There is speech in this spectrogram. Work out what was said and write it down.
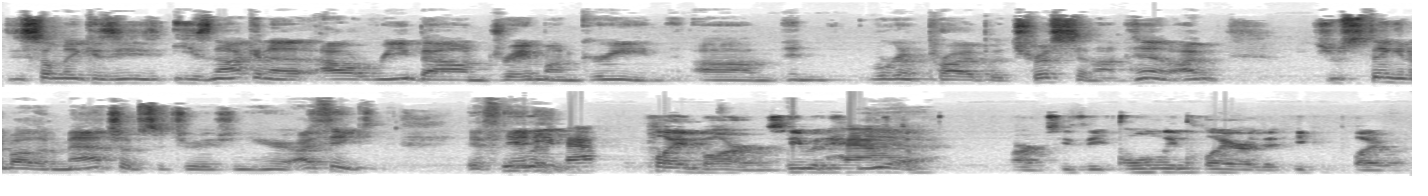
Something because he's he's not going to out rebound Draymond Green, um, and we're going to probably put Tristan on him. I'm just thinking about the matchup situation here. I think if he any, would have to play Barnes. He would have Yeah. to play Barnes. He's the only player that he could play with.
